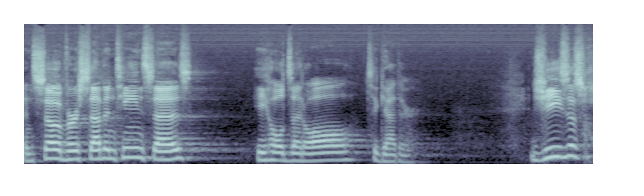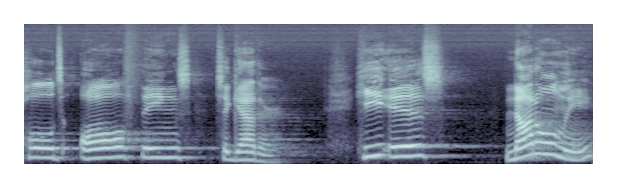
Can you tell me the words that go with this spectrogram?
And so, verse 17 says, He holds it all together. Jesus holds all things together. He is not only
